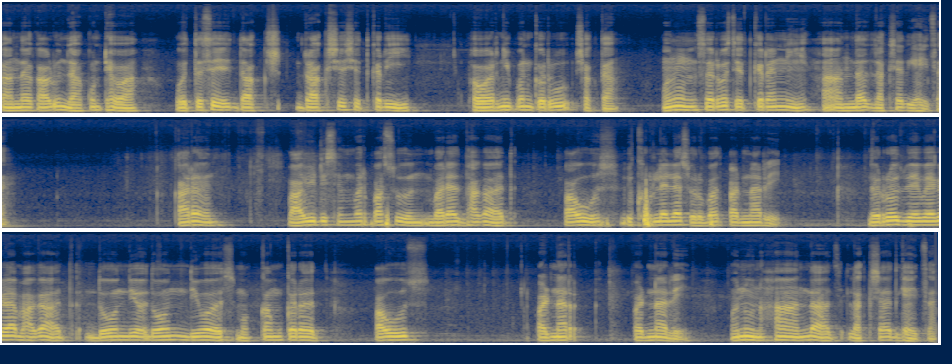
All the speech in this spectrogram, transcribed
कांदा काढून झाकून ठेवा व तसेच द्राक्ष द्राक्ष शेतकरी फवारणी पण करू शकता. म्हणून सर्व शेतकऱ्यांनी हा अंदाज लक्षात घ्यायचा. कारण बावीस डिसेंबरपासून बऱ्याच भागात पाऊस विखुरलेल्या स्वरूपात पडणार. आहे दररोज वेगवेगळ्या भागात दोन दिव दोन दिवस मुक्काम करत पाऊस पडणार पडणार आहे म्हणून हा अंदाज लक्षात घ्यायचा.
